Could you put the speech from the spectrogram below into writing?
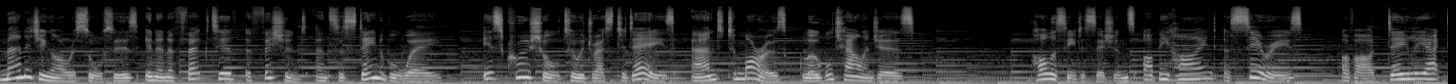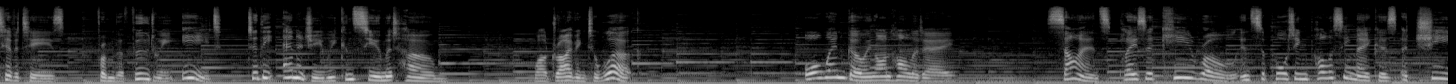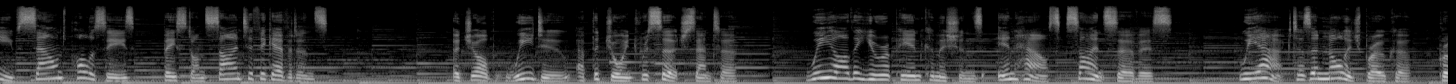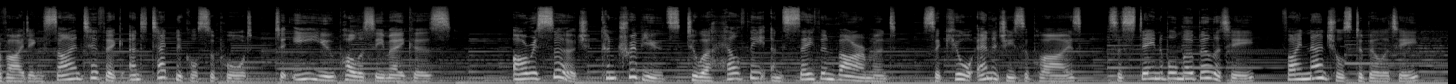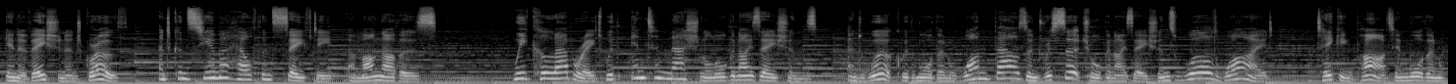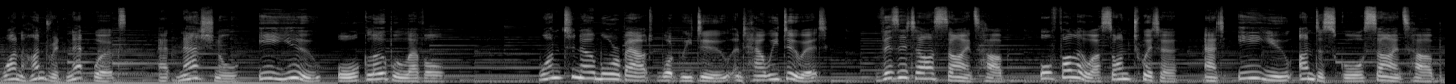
Managing our resources in an effective, efficient and sustainable way is crucial to address today's and tomorrow's global challenges. Policy decisions are behind a series of our daily activities, from the food we eat to the energy we consume at home, while driving to work or when going on holiday. Science plays a key role in supporting policymakers achieve sound policies based on scientific evidence, a job we do at the Joint Research Centre. We are the European Commission's in-house science service. We act as a knowledge broker, providing scientific and technical support to EU policymakers. Our research contributes to a healthy and safe environment secure energy supplies, sustainable mobility, financial stability, innovation and growth, and consumer health and safety, among others. We collaborate with international organizations and work with more than 1,000 research organizations worldwide, taking part in more than 100 networks at national, EU or global level. Want to know more about what we do and how we do it? Visit our Science Hub or follow us on Twitter at EU underscore Science Hub.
